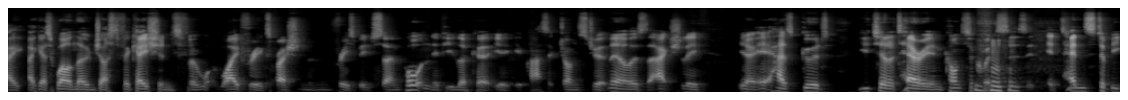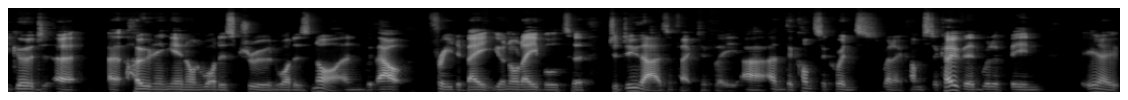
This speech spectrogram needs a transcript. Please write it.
I, I, guess well-known justifications for why free expression and free speech is so important. If you look at your, your classic John Stuart Mill, is that actually you know it has good utilitarian consequences. it, it, tends to be good at, at, honing in on what is true and what is not, and without free debate, you're not able to to do that as effectively. Uh, and the consequence when it comes to COVID would have been, you know,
